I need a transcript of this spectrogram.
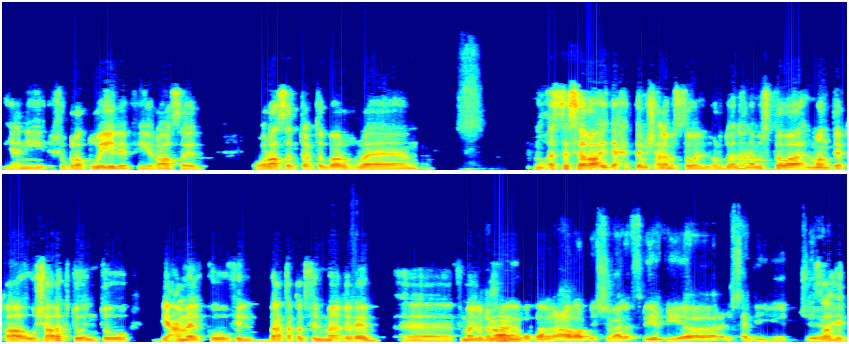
يعني خبرة طويلة في راصد وراصد تعتبر مؤسسة رائدة حتى مش على مستوى الأردن على مستوى المنطقة وشاركتوا أنتم بعملكم في بعتقد في المغرب في المغرب شمال الوطن العربي شمال إفريقيا الخليج صحيح.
